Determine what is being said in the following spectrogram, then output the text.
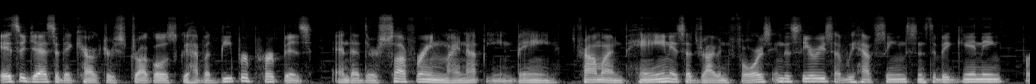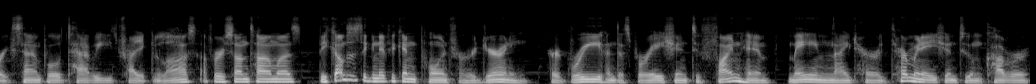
It suggests that the character's struggles could have a deeper purpose and that their suffering might not be in vain. Trauma and pain is a driving force in the series that we have seen since the beginning. For example, Tabby's tragic loss of her son Thomas becomes a significant point for her journey. Her grief and desperation to find him may ignite her determination to uncover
